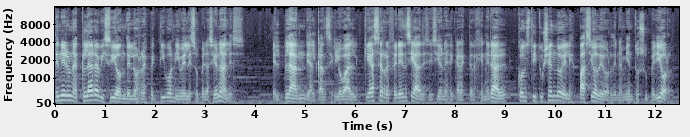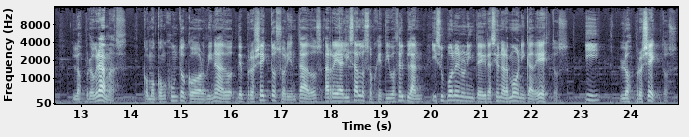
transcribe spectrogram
tener una clara visión de los respectivos niveles operacionales, el plan de alcance global que hace referencia a decisiones de carácter general, constituyendo el espacio de ordenamiento superior, los programas, como conjunto coordinado de proyectos orientados a realizar los objetivos del plan y suponen una integración armónica de estos, y los proyectos,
